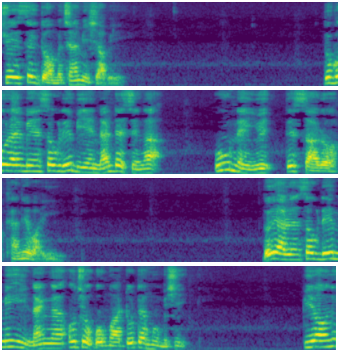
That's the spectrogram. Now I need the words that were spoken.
ရွှေစိတ်တော်မချမ်းမြေရှာပေသူကိုယ်တိုင်ပင်စုပ်ကလေးဘီရင်နန်းတက်စင်ကဥနှိမ်၍တစ္ဆာတော်ခံခဲ့ပါ၏ တို့ရရင်စုပ်ကလေးမိ၏နိုင်ငံအုပ်ချုပ်ပုံမှာတိုးတက်မှုမရှိပြည်တော်စု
